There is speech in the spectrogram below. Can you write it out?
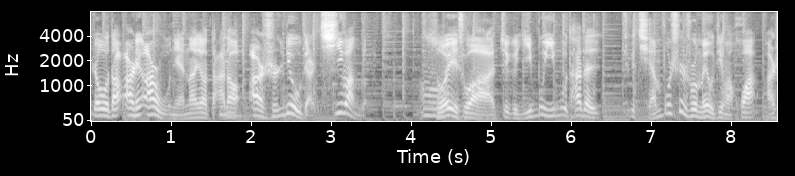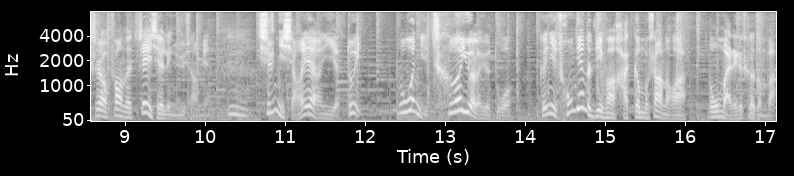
然后到二零二五年呢，要达到二十六点七万个。哦所以说啊，这个一步一步，它的这个钱不是说没有地方花，而是要放在这些领域上面。嗯其实你想想也对，如果你车越来越多，给你充电的地方还跟不上的话，那我买这个车怎么办？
